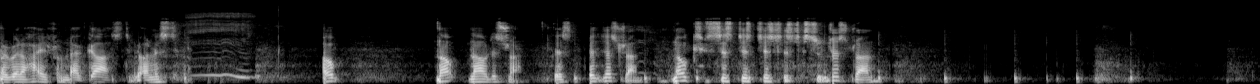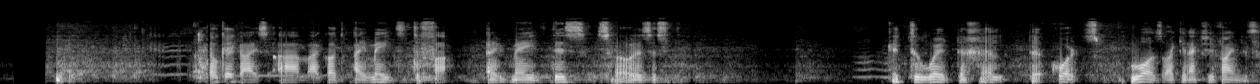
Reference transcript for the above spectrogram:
I better hide from that ghast, to be honest. Oh, no, no, just run. Just, just run. No, just, just, just, just, just, just run. Okay, guys. Um, I got, I made the fa I made this. So let's just get to where the hell the quartz was, so I can actually find it.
